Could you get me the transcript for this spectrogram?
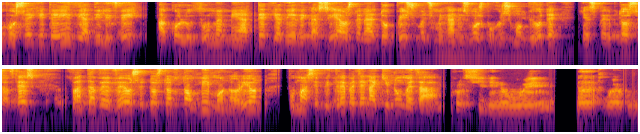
Όπως έχετε ήδη αντιληφθεί, ακολουθούμε μια τέτοια διαδικασία ώστε να εντοπίσουμε τους μηχανισμούς που χρησιμοποιούνται για τις περιπτώσεις αυτές, πάντα βεβαίως εντός των νομίμων ορίων που μας επιτρέπεται να κινούμεθα. Proceed in a way uh, where we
